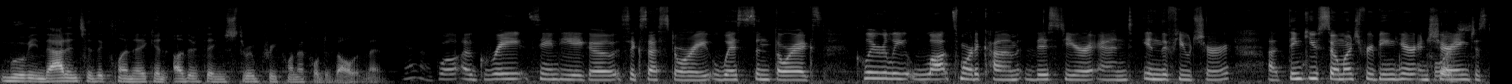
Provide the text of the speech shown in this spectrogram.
moving that into the clinic and other things through preclinical development. Yeah, well, a great San Diego success story with Synthorx clearly lots more to come this year and in the future. Uh, thank you so much for being here and sharing just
